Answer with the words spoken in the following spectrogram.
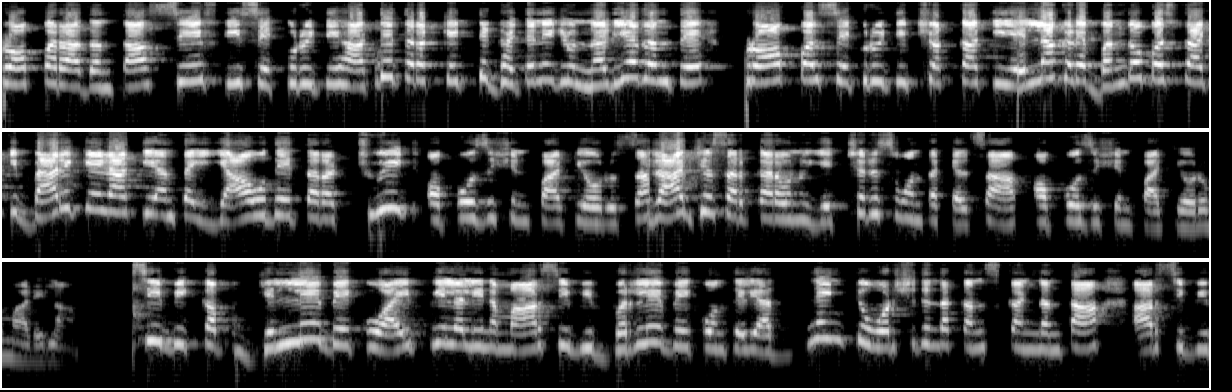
ಪ್ರಾಪರ್ ಆದಂತ ಸೇಫ್ಟಿ ಸೆಕ್ಯೂರಿಟಿ ಅದೇ ತರ ಕೆಟ್ಟ ಘಟನೆಗಳು ನಡೆಯದಂತೆ ಪ್ರಾಪರ್ ಸೆಕ್ಯೂರಿಟಿ ಚೆಕ್ ಹಾಕಿ, ಎಲ್ಲಾ ಕಡೆ ಬಂದೋಬಸ್ತ್ ಹಾಕಿ ಬ್ಯಾರಿಕೇಡ್ ಹಾಕಿ ಅಂತ ಯಾವುದೇ ತರ ಟ್ವೀಟ್ ಅಪೋಸಿಷನ್ ಪಾರ್ಟಿಯವರು ಸಹ ರಾಜ್ಯ ಸರ್ಕಾರವನ್ನು ಎಚ್ಚರಿಸುವಂತ ಕೆಲಸ ಅಪೋಸಿಷನ್ ಪಾರ್ಟಿಯವರು ಮಾಡಿಲ್ಲ. ಸಿ ಬಿ ಕಪ್ ಗೆಲ್ಲೇಬೇಕು ಐ ಪಿ ಎಲ್ ಅಲ್ಲಿ ನಮ್ಮ ಆರ್ ಸಿ ಬಿ ಬರ್ಲೇಬೇಕು ಅಂತೇಳಿ ಹದಿನೆಂಟು ವರ್ಷದಿಂದ ಕನ್ಸ್ ಕಂಡಂತ ಆರ್ ಸಿ ಬಿ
